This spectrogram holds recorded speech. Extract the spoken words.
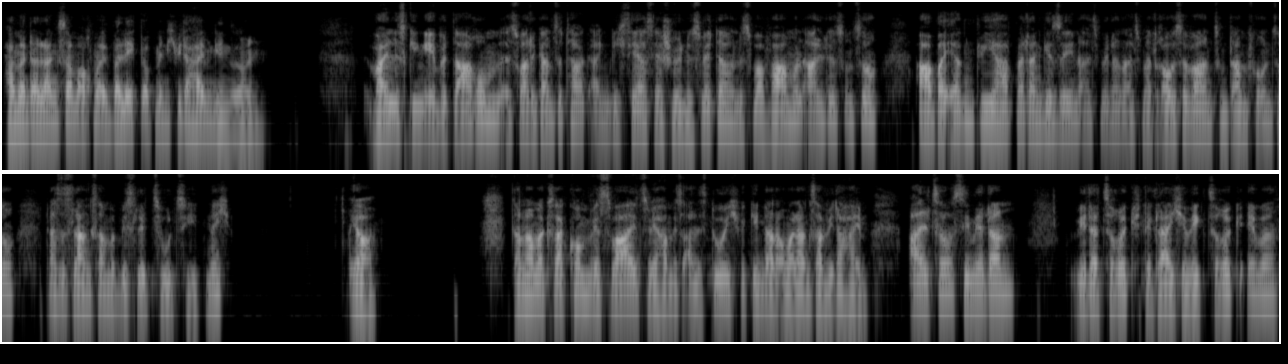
haben wir dann langsam auch mal überlegt, ob wir nicht wieder heimgehen sollen. Weil es ging eben darum, es war der ganze Tag eigentlich sehr, sehr schönes Wetter und es war warm und alles und so. Aber irgendwie hat man dann gesehen, als wir dann, als wir draußen waren zum Dampfen und so, dass es langsam ein bisschen zuzieht, nicht? Ja. Dann haben wir gesagt, komm, wir war jetzt, wir haben jetzt alles durch, wir gehen dann auch mal langsam wieder heim. Also sind wir dann wieder zurück, der gleiche Weg zurück, eben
